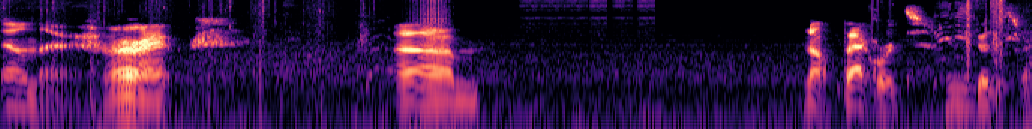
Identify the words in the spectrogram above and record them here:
down there. Alright. Um. No, backwards. Need to go this way.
